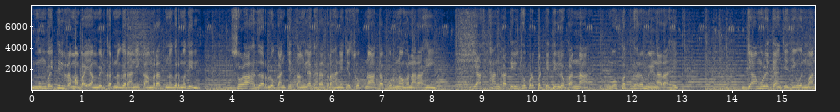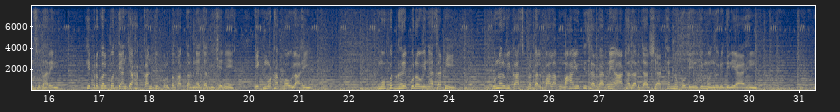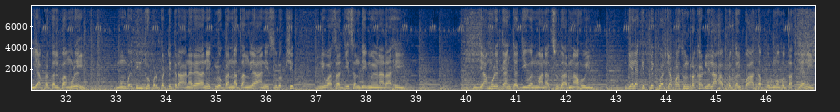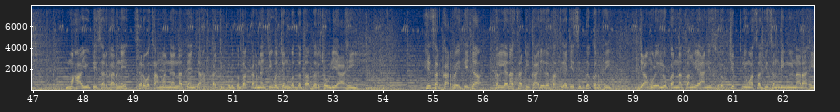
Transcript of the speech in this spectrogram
मुंबईतील रमाबाई आंबेडकर नगर आणि कामराज नगरमधील सोळा हजार लोकांचे चांगल्या घरात राहण्याचे स्वप्न आता पूर्ण होणार आहे. या स्थानकातील झोपडपट्टीतील लोकांना मोफत घरं मिळणार आहेत. ज्यामुळे त्यांचे जीवनमान सुधारेल. हे प्रकल्प त्यांच्या हक्कांची पूर्तता करण्याच्या दिशेने एक मोठा पाऊल आहे. मोफत घरे पुरविण्यासाठी पुनर्विकास प्रकल्पाला महायुती सरकारने आठ हजार चारशे अठ्ठ्याण्णव कोटींची मंजुरी दिली आहे. या प्रकल्पामुळे मुंबईतील झोपडपट्टीत राहणाऱ्या अनेक लोकांना चांगल्या आणि सुरक्षित निवासाची संधी मिळणार आहे. ज्यामुळे त्यांच्या जीवनमानात सुधारणा होईल. गेल्या कित्येक वर्षापासून रखडलेला हा प्रकल्प आता पूर्ण होत असल्याने महायुती सरकारने सर्वसामान्यांना त्यांच्या हक्काची पूर्तता करण्याची वचनबद्धता दर्शवली आहे. हे सरकार रयतेच्या कल्याणासाठी कार्यरत असल्याचे सिद्ध करते ज्यामुळे लोकांना चांगल्या आणि सुरक्षित निवासाची संधी मिळणार आहे.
